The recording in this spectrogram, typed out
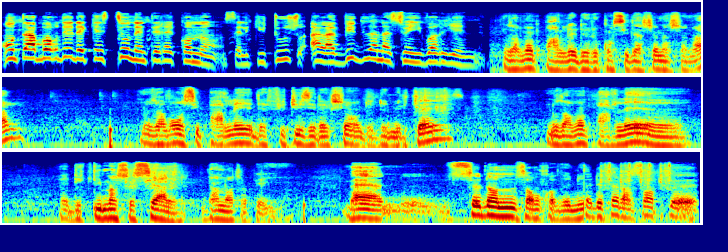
ont abordé des questions d'intérêt commun, celles qui touchent à la vie de la nation ivoirienne. Nous avons parlé de réconciliation nationale, nous avons aussi parlé des futures élections de 2015, nous avons parlé euh, du climat social dans notre pays. Ben, ce dont nous sommes convenus, c'est de faire en sorte que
